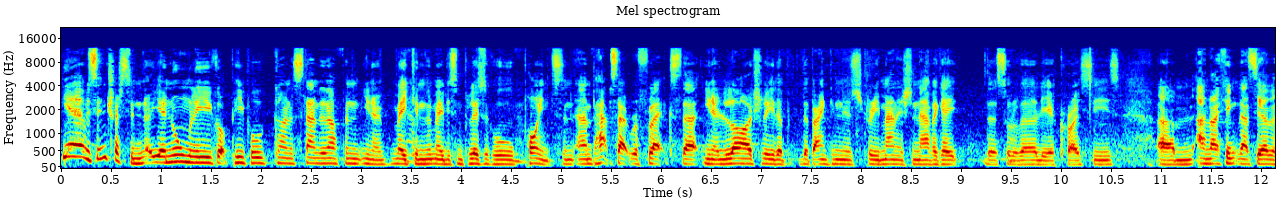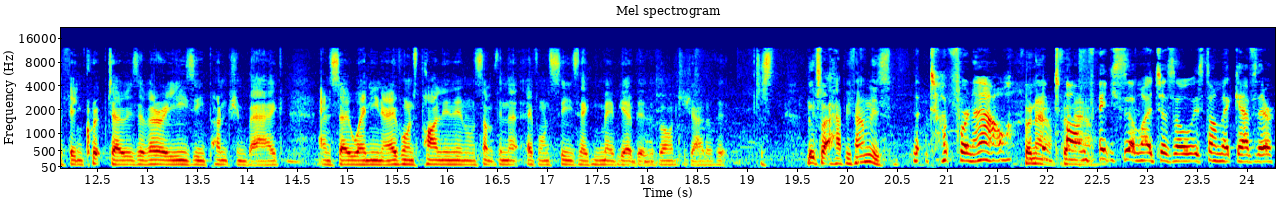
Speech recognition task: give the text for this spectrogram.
Yeah, it was interesting. Yeah, normally you've got people kind of standing up and you know making yeah. maybe some political points, and, and, perhaps that reflects that you know largely the, the banking industry managed to navigate the sort of earlier crises. Um, and I think that's the other thing. Crypto is a very easy punching bag, mm. and so when you know everyone's piling in on something that everyone sees, they can maybe get a bit of advantage out of it. Just looks like happy families. For now. For now. Tom, for now. thank you so much, as always. Tom Metcalf there,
